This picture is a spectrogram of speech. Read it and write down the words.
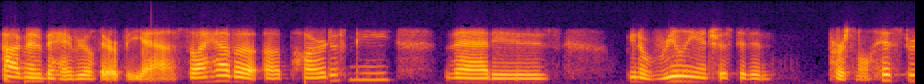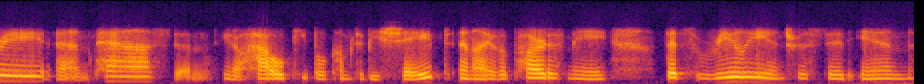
cognitive behavioral therapy. Yeah, so I have a, a part of me that is, you know, really interested in personal history and past, and you know how people come to be shaped, and I have a part of me that's really interested in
